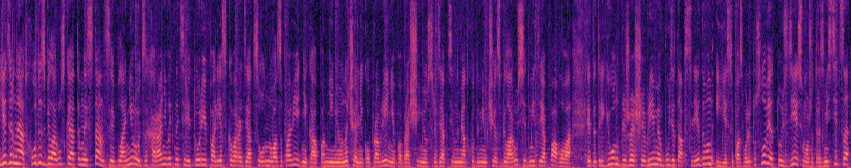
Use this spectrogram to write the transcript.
Ядерные отходы с белорусской атомной станции планируют захоранивать на территории Полесского радиационного заповедника. По мнению начальника управления по обращению с радиоактивными отходами МЧС Беларуси Дмитрия Павлова, этот регион в ближайшее время будет обследован и, если позволят условия, то здесь может разместиться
